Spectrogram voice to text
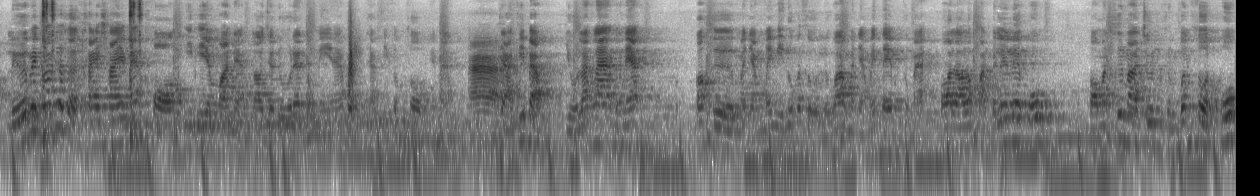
ๆหรือไม่ก็ถ้าเกิดใครใช้แม็กของ EPM1 เนี่ย เราจะดูได้ตรงนี้นะครับผมแถบสีส้มๆเห็นไหมอ่า จากที่แบบอยู่ล่างๆตรงเนี้ยก็คือมันยังไม่มีลูกกระสุนหรือว่ามันยังไม่เต็มถูกไหมพอเราเราปั่นไปเรื่อยๆปุ๊บพอมันขึ้นมาจุนถึงบนสุดปุ๊บ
